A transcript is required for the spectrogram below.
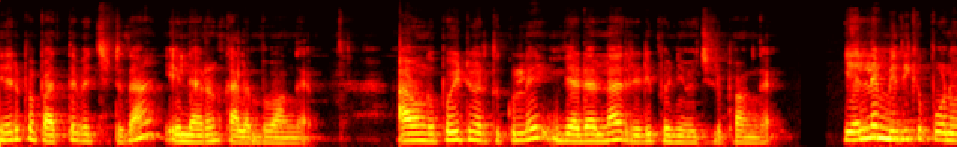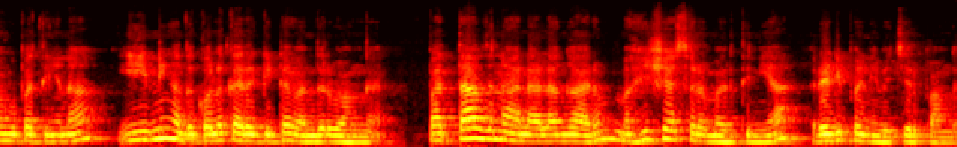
நெருப்பை பற்ற வச்சுட்டு தான் எல்லாரும் கிளம்புவாங்க. அவங்க போயிட்டு வரதுக்குள்ளே இந்த இடம்லாம் ரெடி பண்ணி வச்சுருப்பாங்க. எல்லை மிதிக்க போனவங்க பார்த்தீங்கன்னா ஈவினிங் அந்த கொலக்கரை கிட்ட வந்துருவாங்க. பத்தாவது நாள் அலங்காரம் மகிஷாசுர மர்த்தினியா ரெடி பண்ணி வச்சிருப்பாங்க.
